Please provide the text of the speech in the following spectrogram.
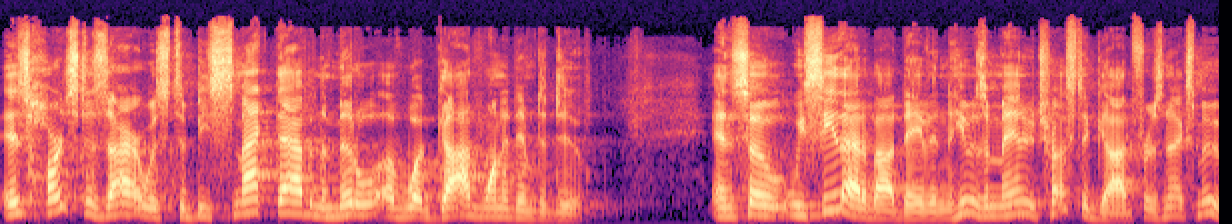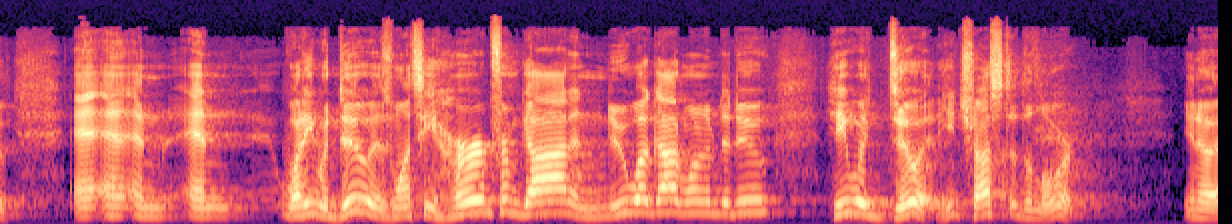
His heart's desire was to be smack dab in the middle of what God wanted him to do. And so we see that about David, and he was a man who trusted God for his next move. And, and, and what he would do is once he heard from God and knew what God wanted him to do, he would do it. He trusted the Lord. You know,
